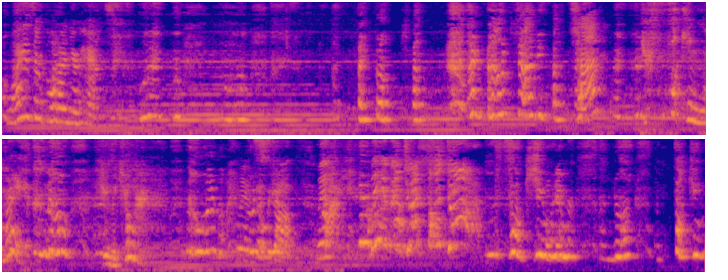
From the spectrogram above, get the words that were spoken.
Why is there blood on your hands? I found Chad. I found Chad. Chad? You're fucking lying. No, You're the killer. no, I'm not. Liv, no, no, stop. Liv, Liv, and just stop! Fuck you, Amber. I'm not the fucking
